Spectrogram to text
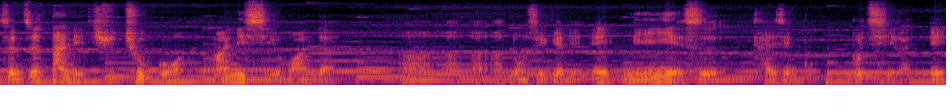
甚至带你去出国买你喜欢的。呃呃呃呃，东西给你，哎，你也是开心不不起来，哎，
